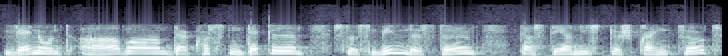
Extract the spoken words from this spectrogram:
Wenn und Aber. Der Kostendeckel ist das Mindeste, dass der nicht gesprengt wird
